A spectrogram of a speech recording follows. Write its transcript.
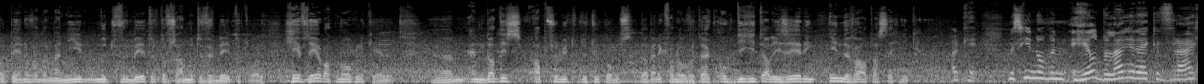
op een of andere manier moet verbeterd of zou moeten verbeterd worden. Geeft heel wat mogelijkheden. Ehm, en dat is absoluut de toekomst. Daar ben ik van overtuigd. Ook digitalisering in de vaatwastechniek. Oké, misschien nog een heel belangrijke vraag.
